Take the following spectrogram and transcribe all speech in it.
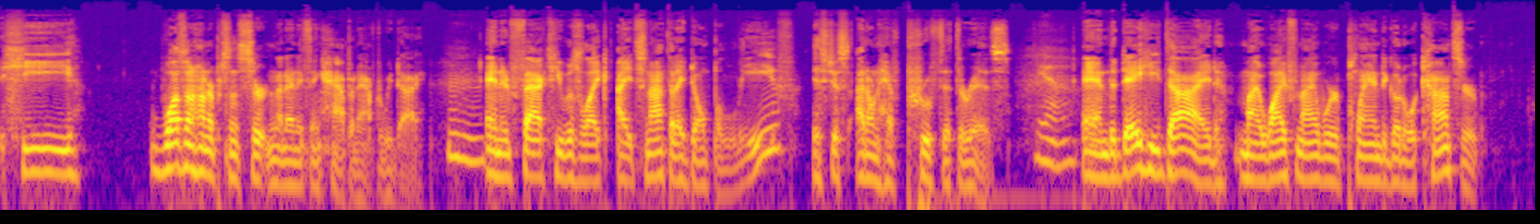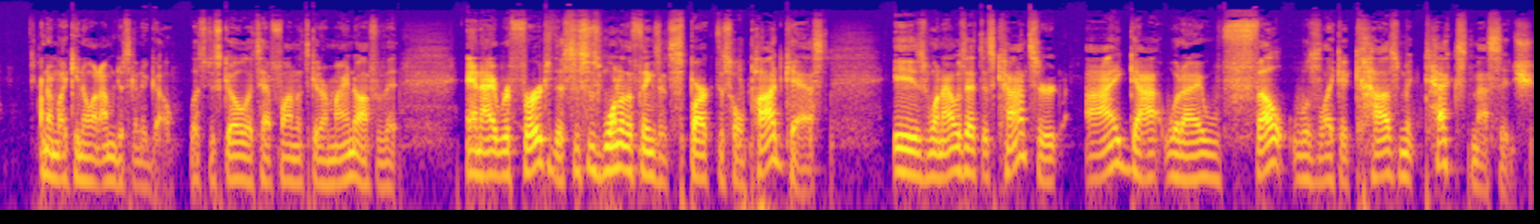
he wasn't 100% certain that anything happened after we die. Mm-hmm. And in fact, he was like, "I- It's not that I don't believe, it's just I don't have proof that there is. yeah And the day he died, my wife and I were planning to go to a concert. And I'm like, you know what? I'm just going to go. Let's just go. Let's have fun. Let's get our mind off of it. And I refer to this. This is one of the things that sparked this whole podcast. Is when I was at this concert, I got what I felt was like a cosmic text message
